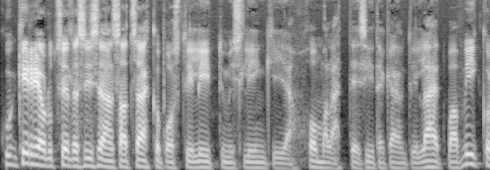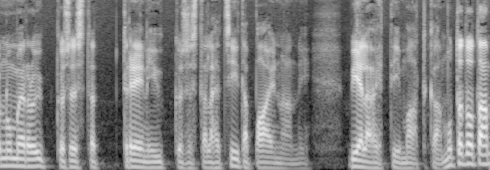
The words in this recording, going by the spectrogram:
kun kirjaudut sieltä sisään, saat sähköpostiin liittymislinkin ja homma lähtee siitä käyntiin. Lähet vaan viikko numero ykkösestä, treeni ykkösestä, lähet siitä painaan, niin vielä ehtii matkaan. Mutta tota,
